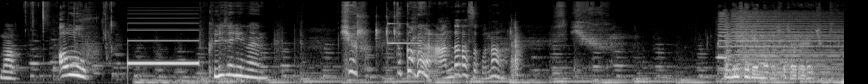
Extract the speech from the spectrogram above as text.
막 아우 글리세린은 휴 뚜껑을 안 닫았었구나. 휴. 글리세린으로 조절을 해줄게요.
